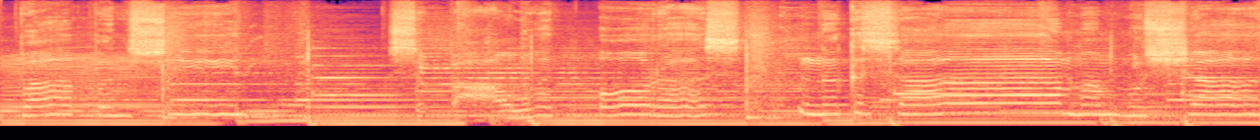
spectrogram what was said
napapansin Sa bawat oras na kasama mo siya.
